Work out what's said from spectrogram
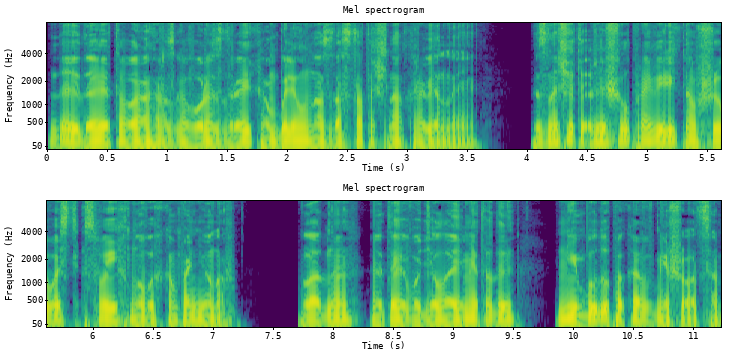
да и до этого разговоры с Дрейком были у нас достаточно откровенные. Значит, решил проверить на вшивость своих новых компаньонов. Ладно, это его дела и методы, не буду пока вмешиваться.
